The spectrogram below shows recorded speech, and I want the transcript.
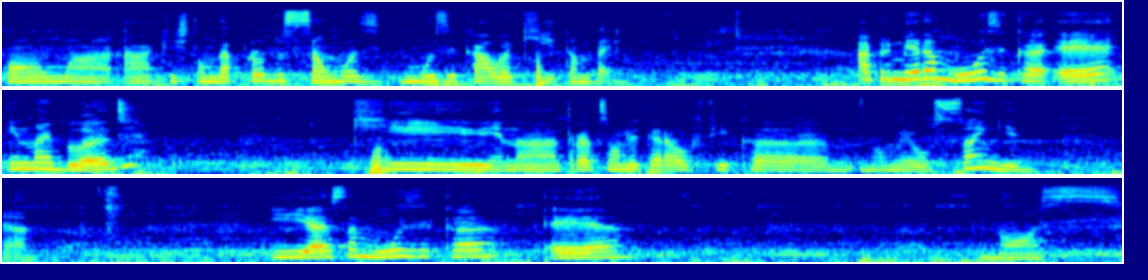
com a, a questão da produção musical aqui também. A primeira música é In My Blood, que na tradução literal fica no meu sangue. É. E essa música é. Nossa.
